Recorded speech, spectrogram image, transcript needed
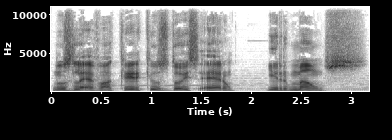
nos levam a crer que os dois eram irmãos.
